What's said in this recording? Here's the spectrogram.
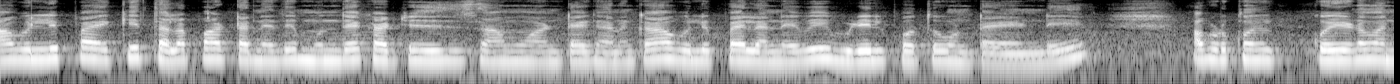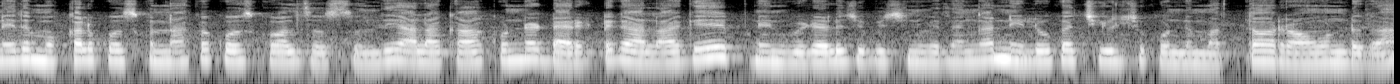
ఆ ఉల్లిపాయకి తలపాటు అనేది ముందే కట్ చేసేసాము అంటే కనుక ఉల్లిపాయలు అనేవి విడిలిపోతూ ఉంటాయండి. అప్పుడు కొయ్యడం అనేది ముక్కలు కోసుకున్నాక కోసుకోవాల్సి వస్తుంది. అలా కాకుండా డైరెక్ట్గా అలాగే నేను వీడియోలో చూపించిన విధంగా నిలువుగా చీల్చుకోండి మొత్తం రౌండ్గా.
